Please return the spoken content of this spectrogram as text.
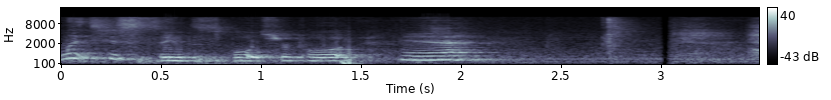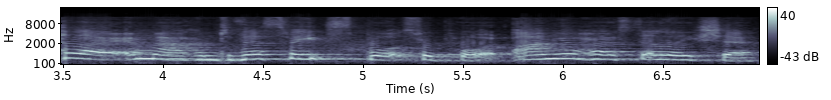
let's just see the sports report. Yeah. Hello and welcome to this week's Sports Report. I'm your host Alicia.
